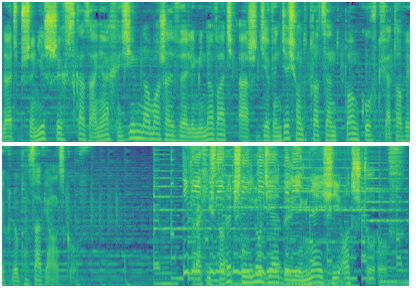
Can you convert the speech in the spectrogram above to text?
lecz przy niższych wskazaniach zimno może wyeliminować aż 90% pąków kwiatowych lub zawiązków. Prehistoryczni ludzie byli mniejsi od szczurów.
